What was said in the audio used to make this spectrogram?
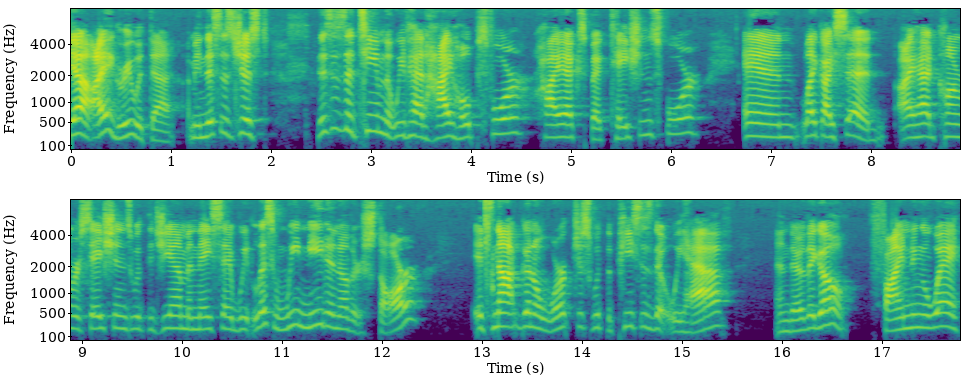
Yeah, I agree with that. I mean, this is just this is a team that we've had high hopes for, high expectations for. And like I said, I had conversations with the GM and they said, "We listen, we need another star. It's not going to work just with the pieces that we have." And there they go, finding a way.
